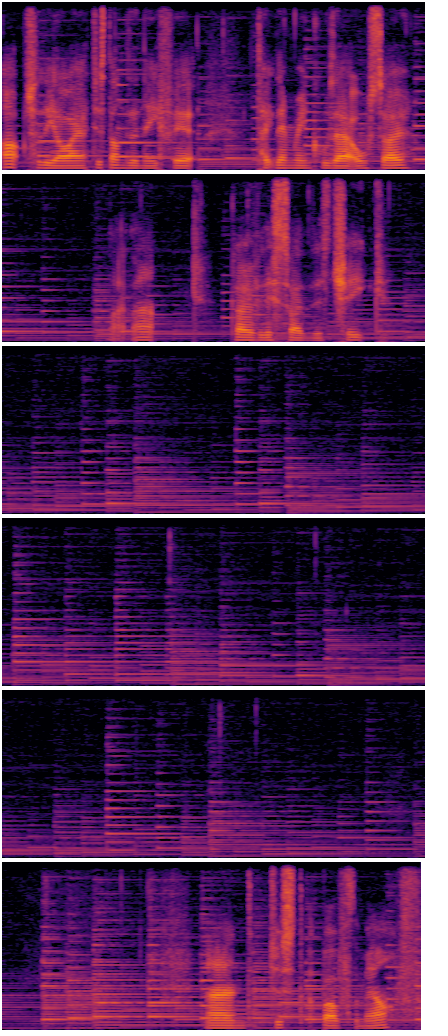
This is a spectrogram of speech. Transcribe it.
up to the eye just underneath it. Take them wrinkles out also like that. Go over this side of this cheek. And just above the mouth.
